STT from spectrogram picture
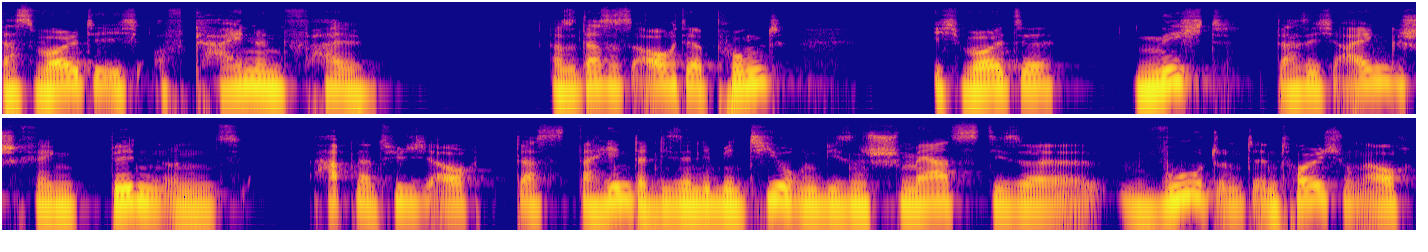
Das wollte ich auf keinen Fall. Also das ist auch der Punkt. Ich wollte nicht, dass ich eingeschränkt bin und habe natürlich auch das dahinter, diese Limitierung, diesen Schmerz, diese Wut und Enttäuschung auch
